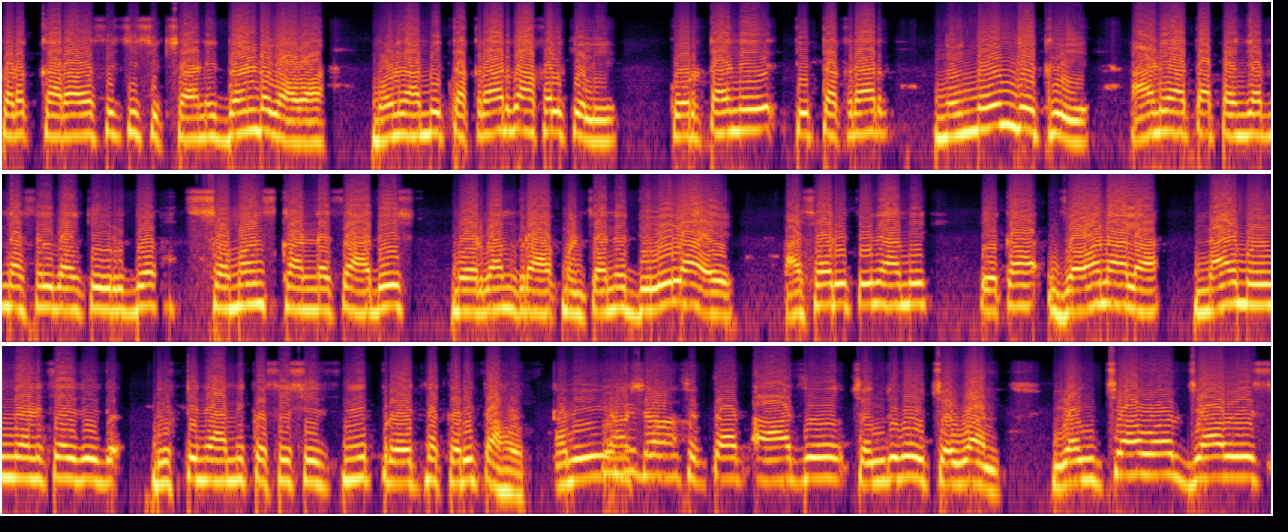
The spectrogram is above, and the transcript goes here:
कडक कारावासाची शिक्षा आणि दंड व्हावा म्हणून आम्ही तक्रार दाखल केली. कोर्टाने ती तक्रार नोंदवून घेतली आणि आता पंजाब नॅशनल बँकेविरुद्ध समन्स काढण्याचा आदेश मेहरबान ग्राहक मंचाने दिलेला आहे. अशा रीतीने आम्ही एका जवानाला न्याय दृ- दृष्टीने आम्ही कसोशीने प्रयत्न करीत आहोत. आणि अशा शकतात. आज चंदूभाऊ चव्हाण यांच्यावर ज्या वेळेस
